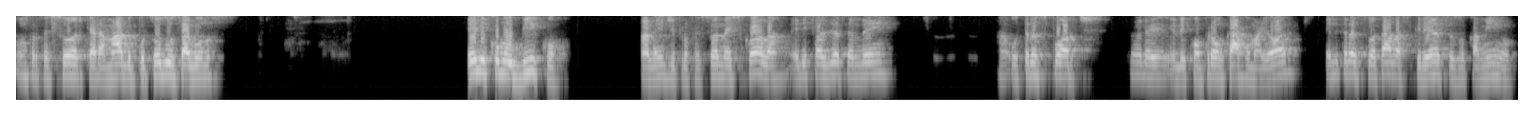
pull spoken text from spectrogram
um professor que era amado por todos os alunos. Ele, como bico, além de professor na escola, ele fazia também o transporte. Então, ele, ele comprou um carro maior, ele transportava as crianças no caminho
